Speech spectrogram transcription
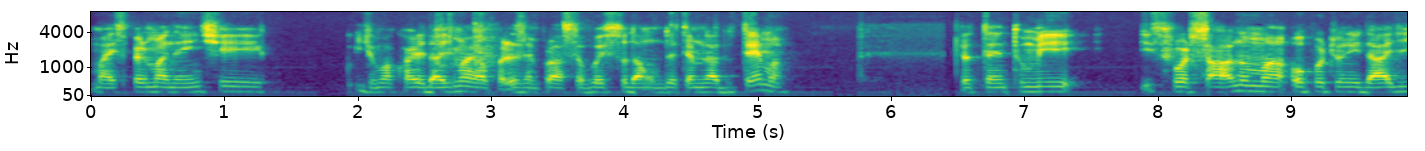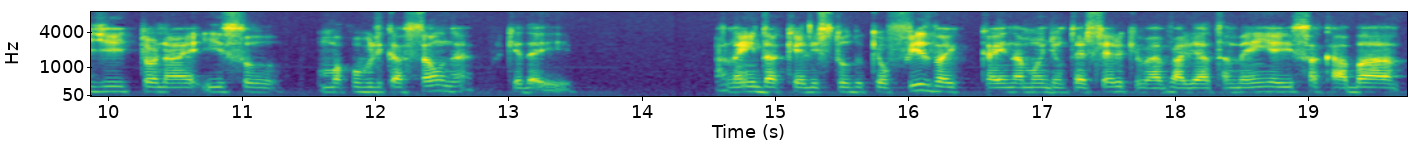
mais permanente de uma qualidade maior. Por exemplo, ah, se eu vou estudar um determinado tema, eu tento me esforçar numa oportunidade de tornar isso uma publicação, né? Porque daí além daquele estudo que eu fiz, vai cair na mão de um terceiro que vai avaliar também, e isso acaba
